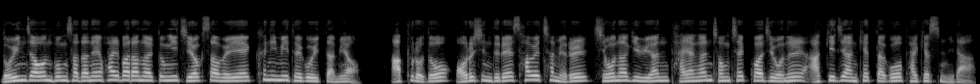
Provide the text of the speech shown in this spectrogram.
노인자원봉사단의 활발한 활동이 지역사회에 큰 힘이 되고 있다며 앞으로도 어르신들의 사회 참여를 지원하기 위한 다양한 정책과 지원을 아끼지 않겠다고 밝혔습니다.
